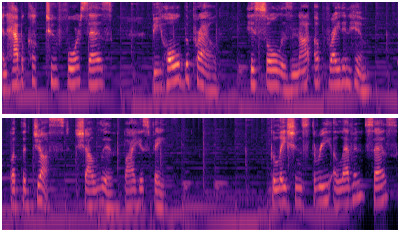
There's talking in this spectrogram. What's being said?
And Habakkuk 2 4 says, Behold the proud, his soul is not upright in him, but the just shall live by his faith. Galatians 3:11 says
